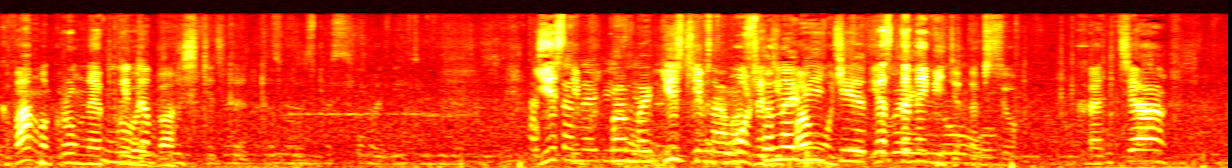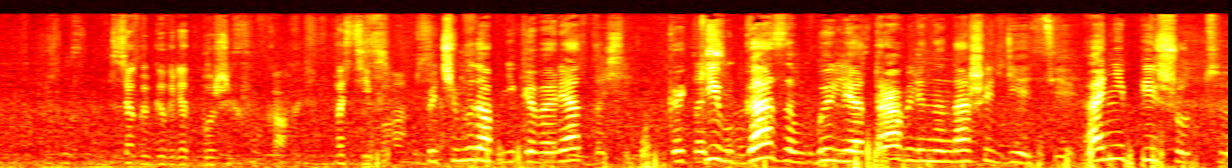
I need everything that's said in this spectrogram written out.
к вам огромная просьба. Если, если нам, сможете остановите помочь и остановить войну. это все. Хотя все, как говорят, в Божьих руках. Спасибо вам. Почему нам не говорят, каким Спасибо. газом были отравлены наши дети? Они пишут э,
